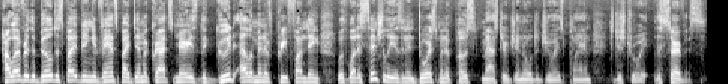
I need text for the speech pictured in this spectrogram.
However, the bill, despite being advanced by Democrats, marries the good element of pre funding with what essentially is an endorsement of Postmaster General DeJoy's plan to destroy the service.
